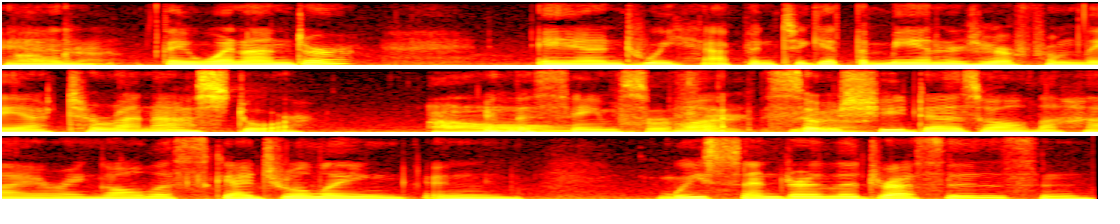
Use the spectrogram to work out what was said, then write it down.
and Okay. they went under. And we happened to get the manager from there to run our store in the Oh, same spot. So yeah. she does all the hiring, all the scheduling, and we send her the dresses. And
